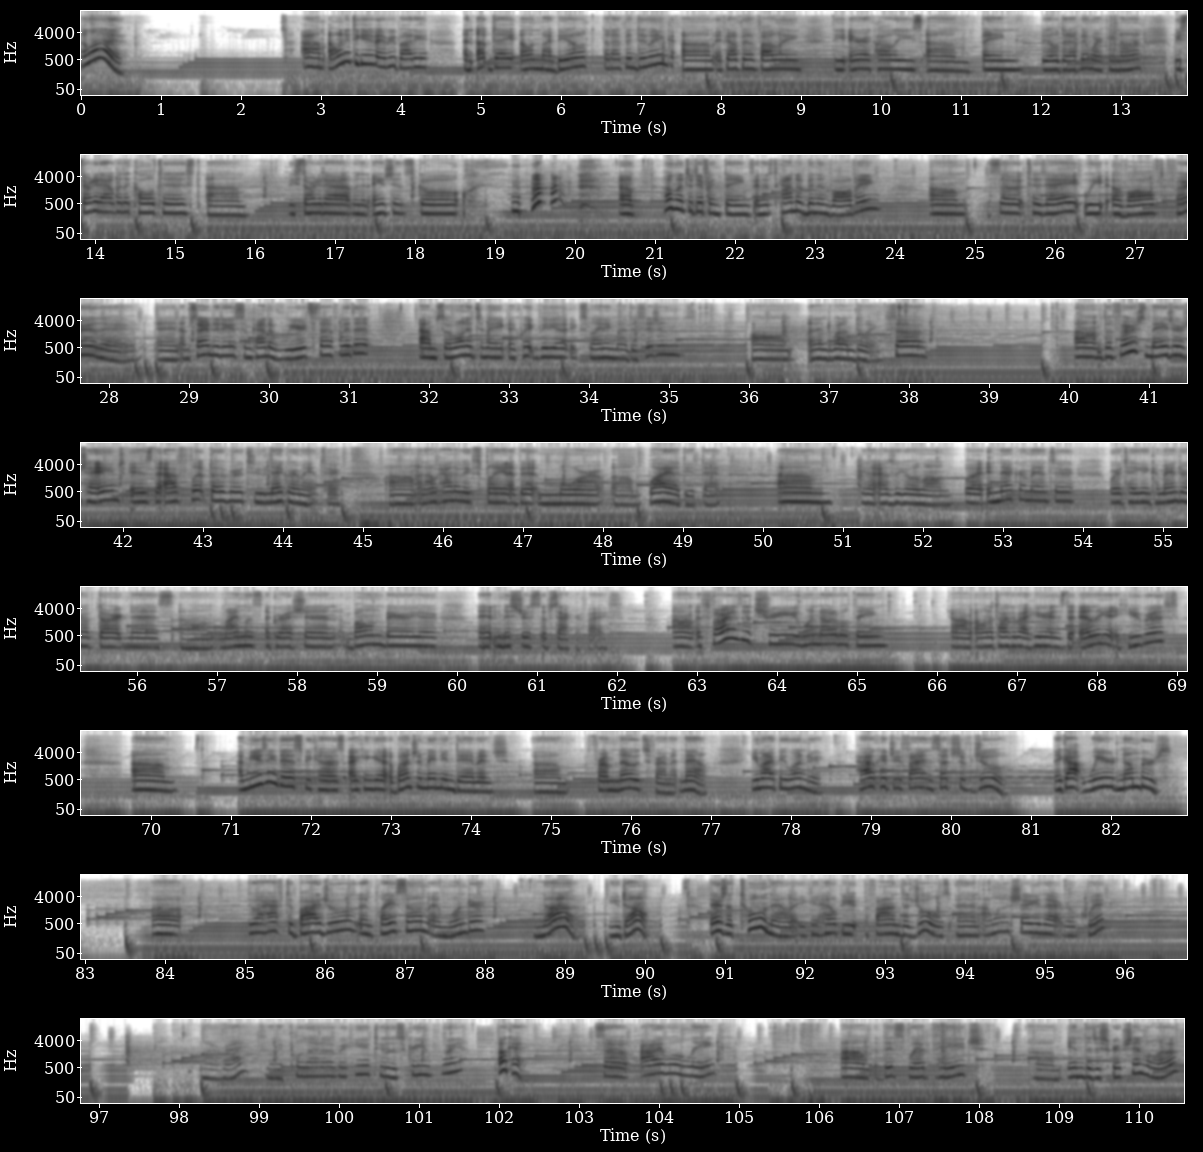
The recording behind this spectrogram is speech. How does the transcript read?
Hello! Um, I wanted to give everybody an update on my build that I've been doing. Um, if y'all have been following the Arakaali's um, Fang build that I've been working on, we started out with Occultist. Um, we started out with an ancient skull. um, a whole bunch of different things, and it's kind of been evolving. Um, so today we evolved further, and I'm starting to do some kind of weird stuff with it. Um, so I wanted to make a quick video explaining my decisions, um, and what I'm doing. So, um, the first major change is that I've flipped over to Necromancer, um, and I'll kind of explain a bit more um, why I did that, um, you know, as we go along. But in Necromancer, we're taking Commander of Darkness, um, Mindless Aggression, Bone Barrier, and Mistress of Sacrifice. Um, as far as the tree, one notable thing um, I want to talk about here is the Elegant Hubris. Um, I'm using this because I can get a bunch of minion damage um, from nodes from it. Now, you might be wondering, how could you find such a jewel? They got weird numbers. Uh, do I have to buy jewels and place them and wonder? No, you don't. There's a tool now that you can help you find the jewels and I want to show you that real quick. Alright, so let me pull that over here to the screen for you. Okay, so I will link um, this web page um, in the description below.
